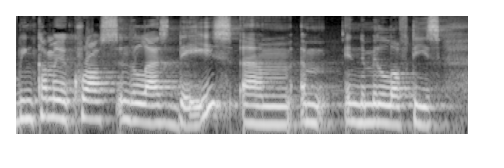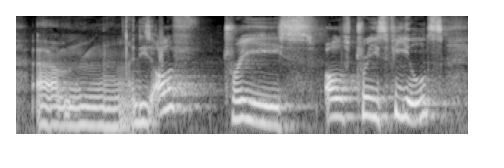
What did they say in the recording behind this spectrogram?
been coming across in the last days, um, um, in the middle of these um, these olive trees, olive trees fields,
